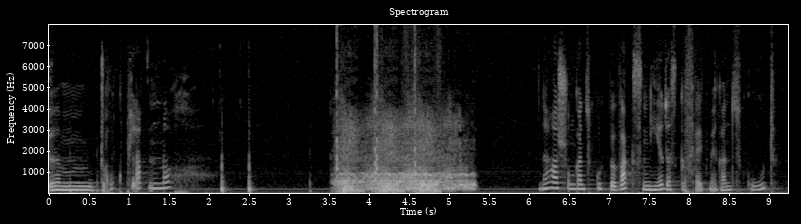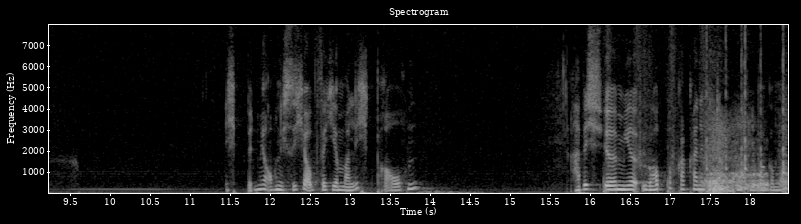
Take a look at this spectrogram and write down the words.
ähm, Druckplatten noch. Na, schon ganz gut bewachsen hier. Das gefällt mir ganz gut. Ich bin mir auch nicht sicher, ob wir hier mal Licht brauchen. Habe ich äh, mir überhaupt noch gar keine Gedanken drüber gemacht.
